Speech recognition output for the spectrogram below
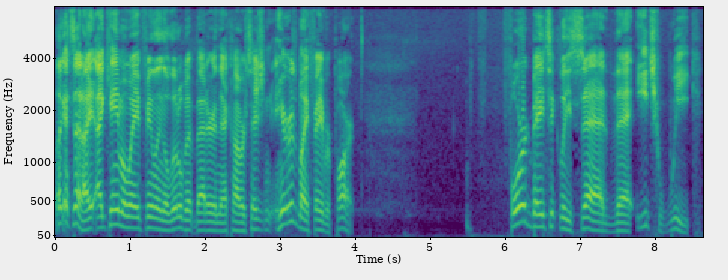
like I said, I, I came away feeling a little bit better in that conversation. Here's my favorite part. Ford basically said that each week,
